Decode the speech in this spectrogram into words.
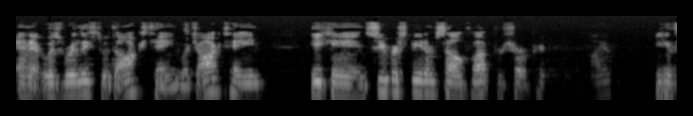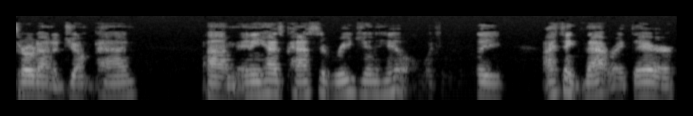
and it was released with Octane, which Octane he can super speed himself up for short periods of time. He can throw down a jump pad, um, and he has passive regen heal, which is really I think that right there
